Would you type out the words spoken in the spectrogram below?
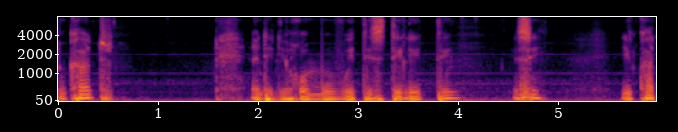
You cut and then you remove with this delete thing you see? You cut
